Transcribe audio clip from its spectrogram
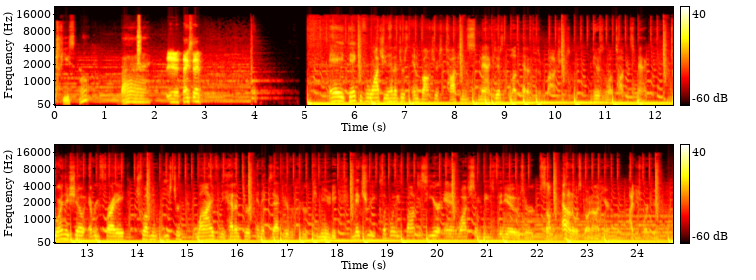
peace out. Bye. Yeah. Thanks, Dave. Hey, thank you for watching Headhunters in Boxers Talking Smack. Who doesn't love Headhunters in Boxers? And who doesn't love talking smack? Join the show every Friday, 12 noon Eastern, live in the Headhunter and Executive Recruiter community. Make sure you click one of these boxes here and watch some of these videos or something. I don't know what's going on here. I just work here.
